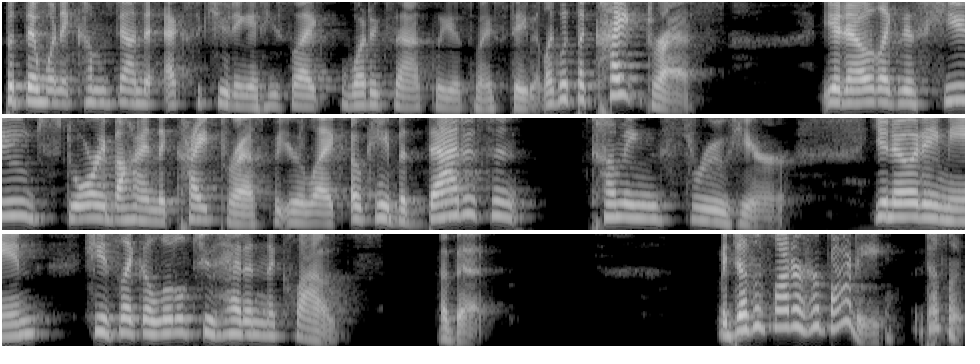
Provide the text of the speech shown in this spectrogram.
but then when it comes down to executing it he's like what exactly is my statement like with the kite dress you know like this huge story behind the kite dress but you're like okay but that isn't coming through here you know what i mean he's like a little too head in the clouds a bit it doesn't flatter her body it doesn't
